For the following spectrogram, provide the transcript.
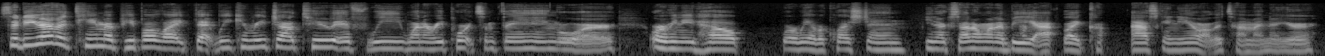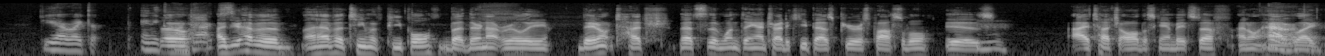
so do you have a team of people like that we can reach out to if we want to report something or or we need help or we have a question? You know, because I don't want to be like asking you all the time. I know you're. Do you have like any So contacts? I do have a I have a team of people, but they're not really they don't touch that's the one thing I try to keep as pure as possible is Mhm. I touch all the scam bait stuff. I don't have Oh, okay. like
